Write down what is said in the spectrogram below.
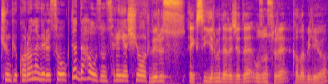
Çünkü koronavirüs soğukta daha uzun süre yaşıyor. Virüs eksi 20 derecede uzun süre kalabiliyor.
